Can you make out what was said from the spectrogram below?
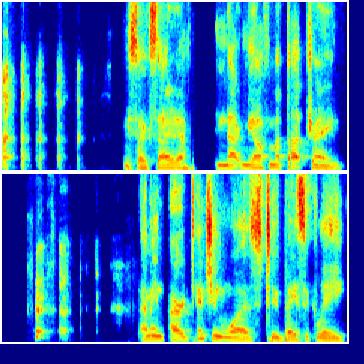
I'm so excited. I knocked me off of my thought train. I mean, our intention was to basically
